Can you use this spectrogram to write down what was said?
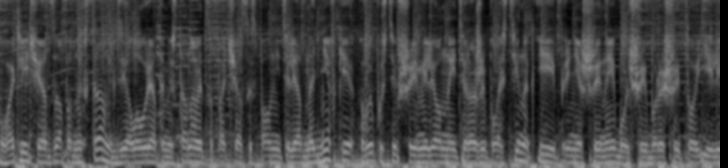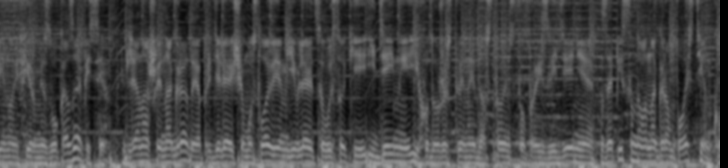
В отличие от западных стран, где лауреатами становятся подчас исполнители-однодневки, выпустившие миллионные тиражи пластинок и принесшие наибольшие барыши той или иной фирме звукозаписи, для нашей награды определяющим условием являются высокие идейные и художественные достоинства произведения, записанного на грампластинку,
